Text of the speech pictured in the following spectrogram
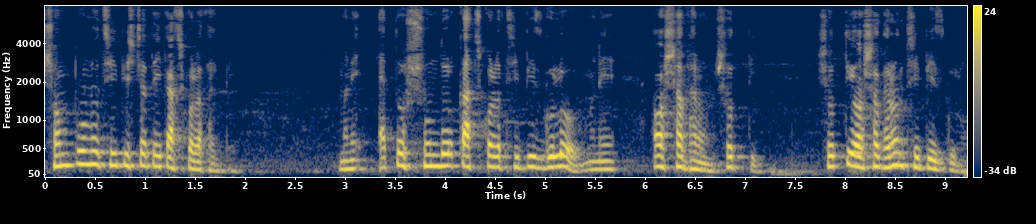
সম্পূর্ণ থ্রি পিসটাতেই কাজ করা থাকবে। মানে এত সুন্দর কাজ করা থ্রি পিসগুলো মানে অসাধারণ, সত্যি। সত্যি অসাধারণ থ্রি পিসগুলো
